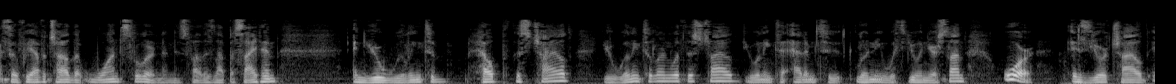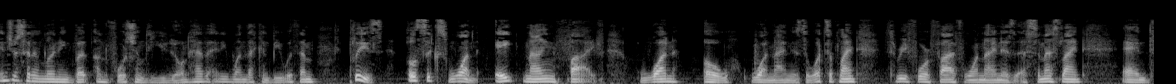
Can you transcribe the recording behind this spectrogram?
So if we have a child that wants to learn and his father's not beside him, and you're willing to help this child, you're willing to learn with this child, you're willing to add him to learning with you and your son, or is your child interested in learning but unfortunately you don't have anyone that can be with them, please, 061 895 1019 is the WhatsApp line, 34519 is SMS line, and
